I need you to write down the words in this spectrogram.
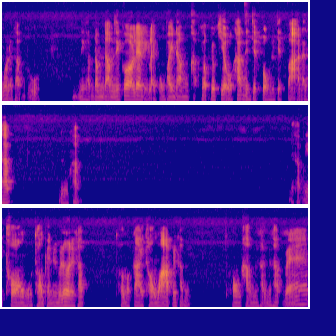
หมดเลยครับดู นี่ครับดำๆนี่ก็แร่เหล็กไหลผงไผ่ดำครับเขียวๆคาบดินเจ็ดโป่งดินเจ็ดป่านะครับ ดูครับนะครับนี่ทองโหทองแผ่นเป็นเบลอเลยครับ ทองประกายทองวาบเลยครับ ทองคำนะครับนะครับ แวบ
